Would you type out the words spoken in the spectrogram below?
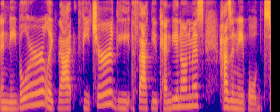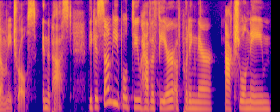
enabler like that feature the the fact that you can be anonymous has enabled so many trolls in the past. Because some people do have a fear of putting their actual name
